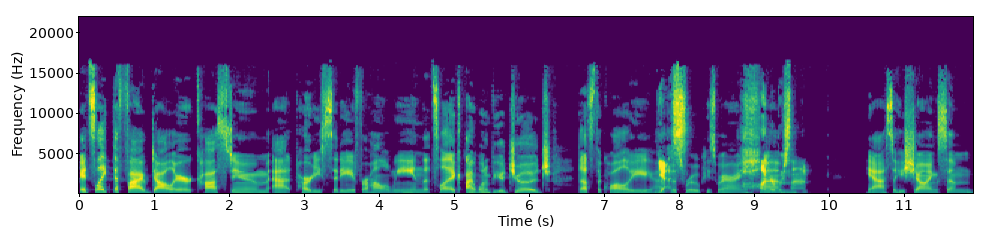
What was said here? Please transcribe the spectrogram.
It's like the $5 costume at Party City for Halloween that's like, I want to be a judge. That's the quality of Yes. this robe he's wearing. Hundred Um, percent. Yeah, so he's showing some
